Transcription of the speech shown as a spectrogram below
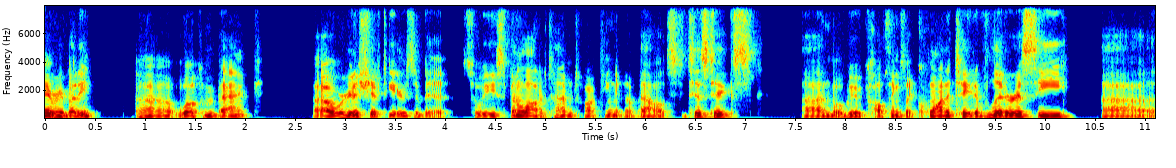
Hey, everybody. Uh, welcome back. Uh, we're going to shift gears a bit. So, we spent a lot of time talking about statistics uh, and what we would call things like quantitative literacy, uh,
